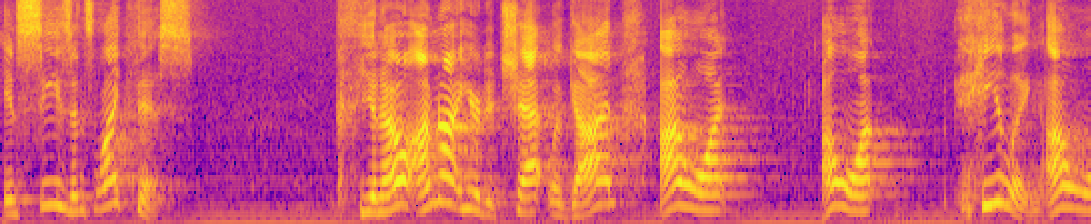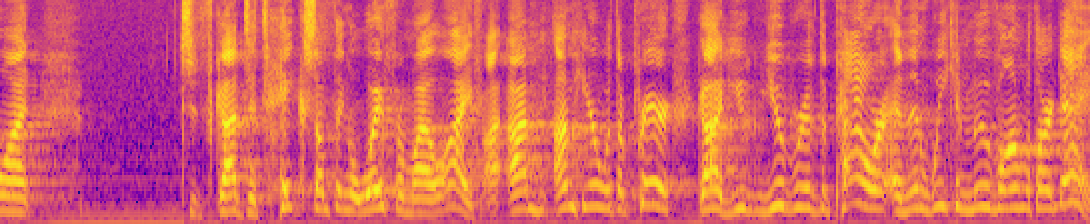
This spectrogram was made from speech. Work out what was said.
in seasons like this. You know, I'm not here to chat with God. I want, I want healing. I want to, God to take something away from my life. I, am I'm, I'm here with a prayer. God, you, you bring the power, and then we can move on with our day.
